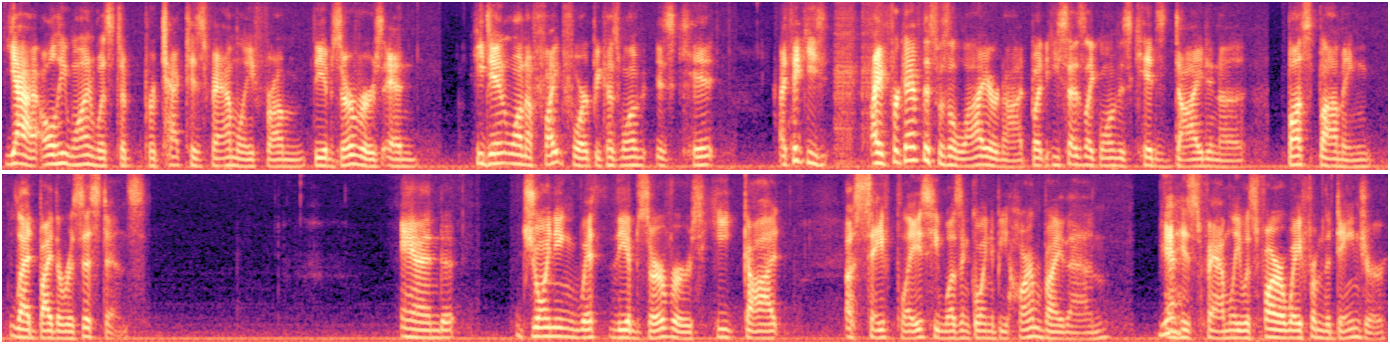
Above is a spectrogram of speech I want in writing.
yeah, all he wanted was to protect his family from the observers, and he didn't want to fight for it because one of his kid, I think he, I forget if this was a lie or not, but he says like one of his kids died in a bus bombing led by the resistance, and joining with the observers, he got a safe place. He wasn't going to be harmed by them, Yeah. and his family was far away from the danger.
